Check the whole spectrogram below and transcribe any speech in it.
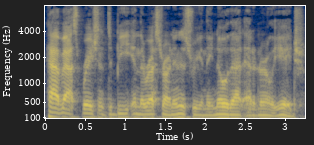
have aspirations to be in the restaurant industry and they know that at an early age.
